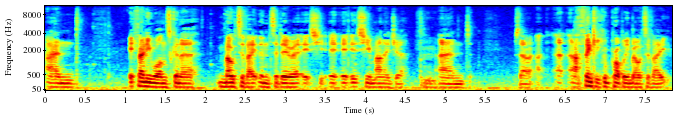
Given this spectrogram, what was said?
and if anyone's going to motivate them to do it, it's it, it's your manager, and so I, I think he can probably motivate.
